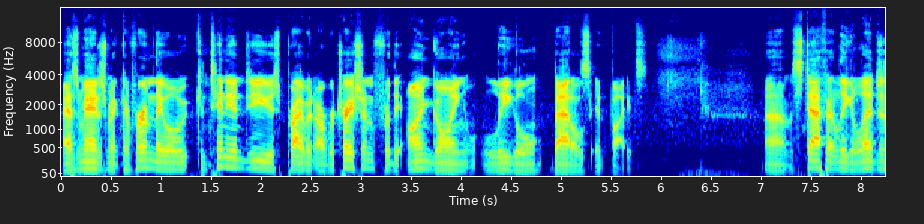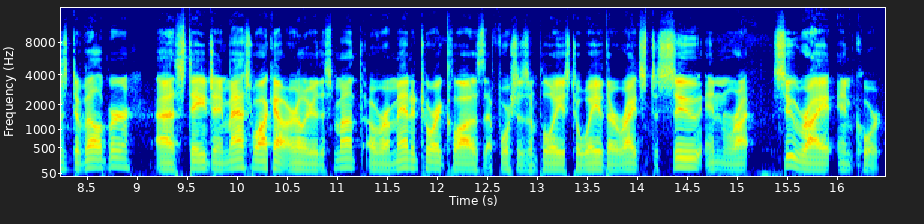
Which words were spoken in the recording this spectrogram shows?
as management confirmed they will continue to use private arbitration for the ongoing legal battles it fights. Um, staff at League of Legends developer uh, staged a mass walkout earlier this month over a mandatory clause that forces employees to waive their rights to sue in ri- sue Riot in court.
